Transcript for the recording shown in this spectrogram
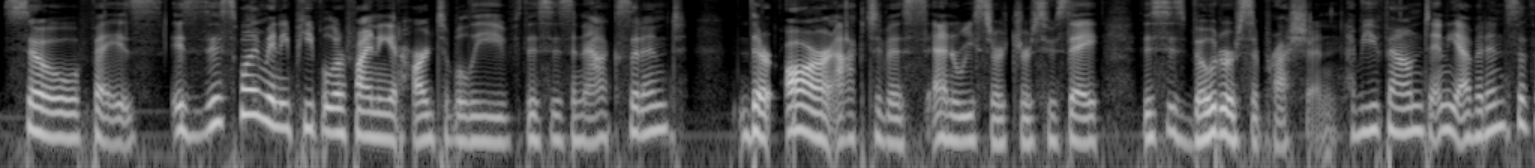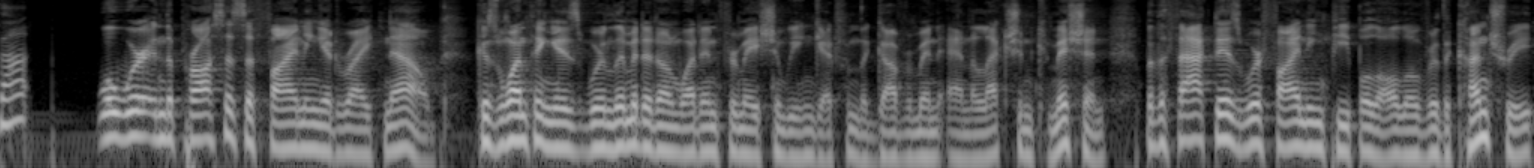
So, Faiz, is this why many people are finding it hard to believe this is an accident? There are activists and researchers who say this is voter suppression. Have you found any evidence of that? Well, we're in the process of finding it right now. Because one thing is, we're limited on what information we can get from the government and election commission. But the fact is, we're finding people all over the country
